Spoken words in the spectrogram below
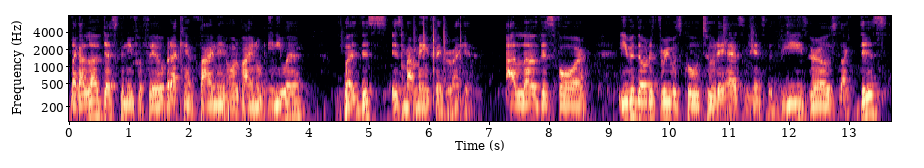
Like, I love Destiny Fulfilled, but I can't find it on vinyl anywhere. But this is my main favorite right here. I love this four. Even though the three was cool too, they had some hits. But these girls, like this,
